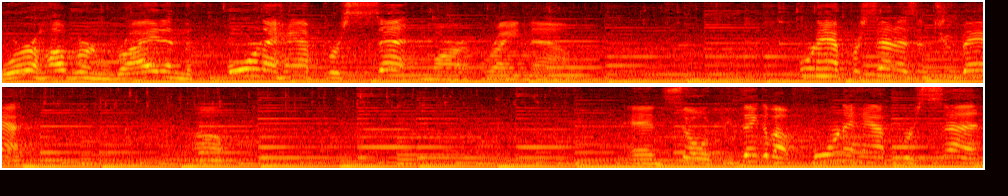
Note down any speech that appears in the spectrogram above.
We're hovering right in the four and a half percent mark right now. Four and a half percent isn't too bad. Um, and so if you think about four and a half percent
